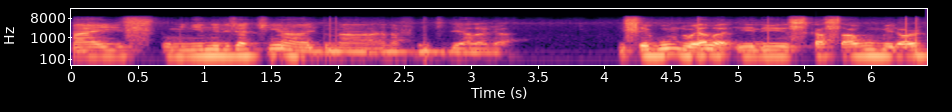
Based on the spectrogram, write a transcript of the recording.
Mas o menino ele já tinha ido na, na frente dela já. E segundo ela, eles caçavam melhor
